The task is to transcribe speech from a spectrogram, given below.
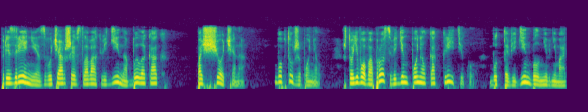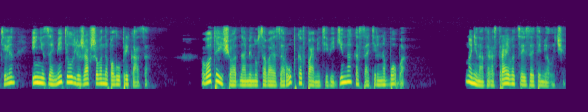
Презрение, звучавшее в словах Вегина, было как пощечина. Боб тут же понял, что его вопрос Вегин понял как критику, будто Вегин был невнимателен и не заметил лежавшего на полу приказа. Вот и еще одна минусовая зарубка в памяти Вегина касательно Боба. Но не надо расстраиваться из-за этой мелочи.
